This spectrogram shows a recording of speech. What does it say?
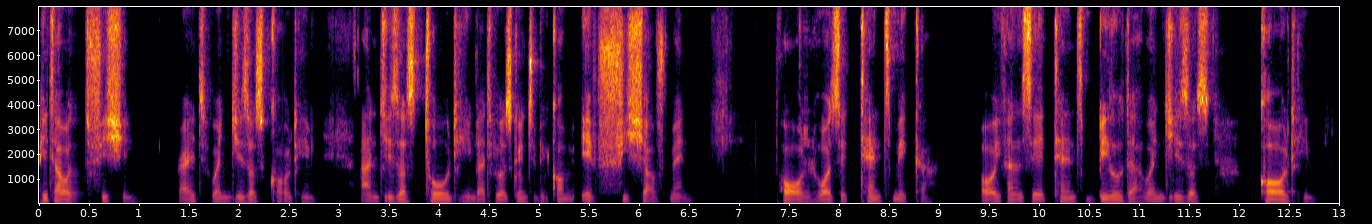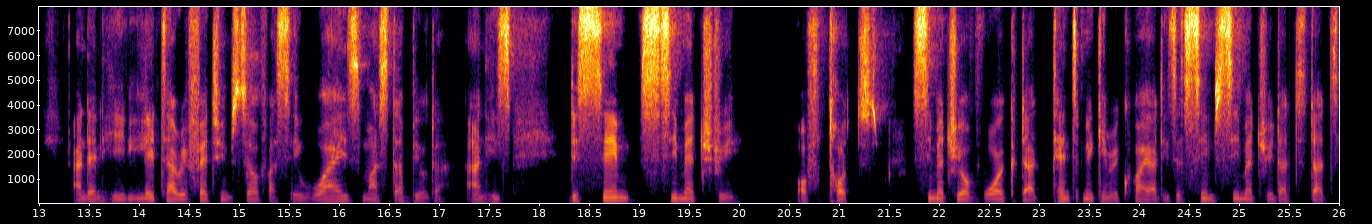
Peter was fishing, right? When Jesus called him. And Jesus told him that he was going to become a fisher of men. Paul was a tent maker, or you can say a tent builder when Jesus called him. And then he later referred to himself as a wise master builder. And he's the same symmetry of thoughts, symmetry of work that tent making required is the same symmetry that that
